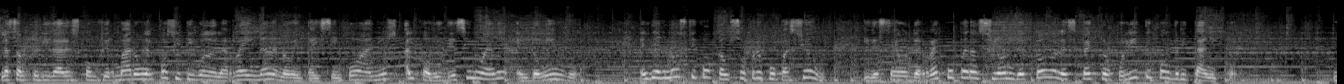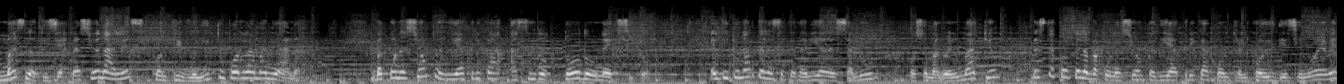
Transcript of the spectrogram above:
Las autoridades confirmaron el positivo de la reina de 95 años al COVID-19 el domingo. El diagnóstico causó preocupación y deseo de recuperación de todo el espectro político británico. Más noticias nacionales con Tribunito por la Mañana. Vacunación pediátrica ha sido todo un éxito. El titular de la Secretaría de Salud, José Manuel Matio, destacó que la vacunación pediátrica contra el COVID-19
